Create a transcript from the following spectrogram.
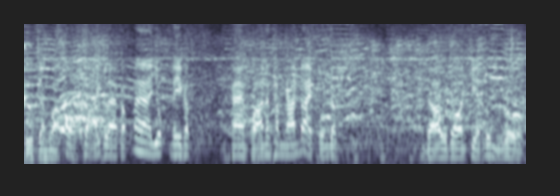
ดูจังหวะออกขวาอีกแล้วครับแม่ยกนี้ครับแข้งขวานั้นทำงานได้ผลครับ ดาวดอนเกียรติรุ่งโรจน์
